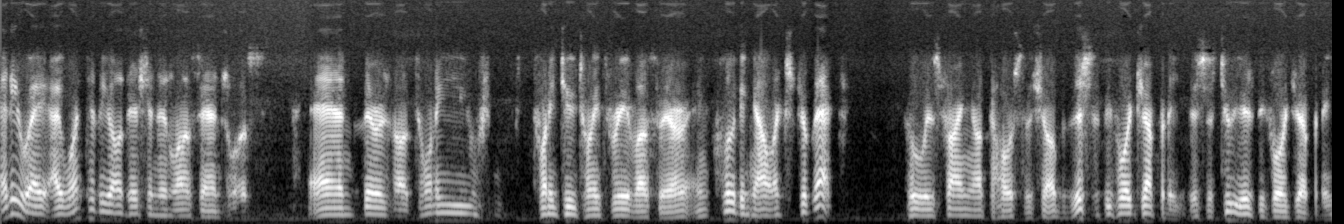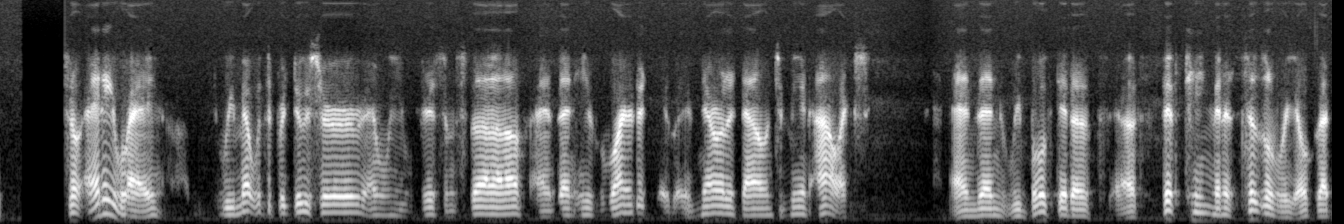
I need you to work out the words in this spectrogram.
anyway, I went to the audition in Los Angeles, and there was about 20, 22, 23 of us there, including Alex Trebek, who was trying out to host the show. But this is before Jeopardy. This is two years before Jeopardy. So anyway, we met with the producer and we did some stuff, and then he wired it, narrowed it down to me and Alex, and then we both did a, a 15 minute sizzle reel that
